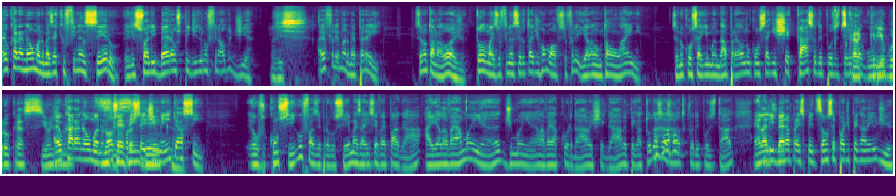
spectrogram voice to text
Aí o cara, não, mano, mas é que o financeiro, ele só libera os pedidos no final do dia. Vixe. Aí eu falei, mano, mas peraí. Você não tá na loja? Tô, mas o financeiro tá de home office. Eu falei, e ela não tá online? Você não consegue mandar pra ela, não consegue checar se eu Os depositei o caras bagulho. criam burocracia onde Aí o não- cara, não, mano, não nosso quer vender, procedimento é cara. assim. Eu consigo fazer pra você, mas aí você vai pagar. Aí ela vai amanhã, de manhã, ela vai acordar, vai chegar, vai pegar todas as notas que foi depositado. Ela libera pra expedição, você pode pegar meio-dia.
